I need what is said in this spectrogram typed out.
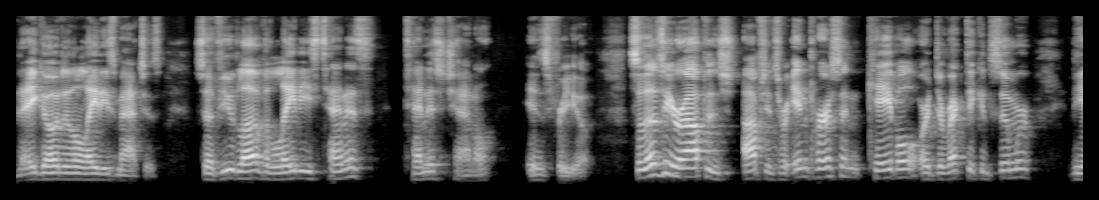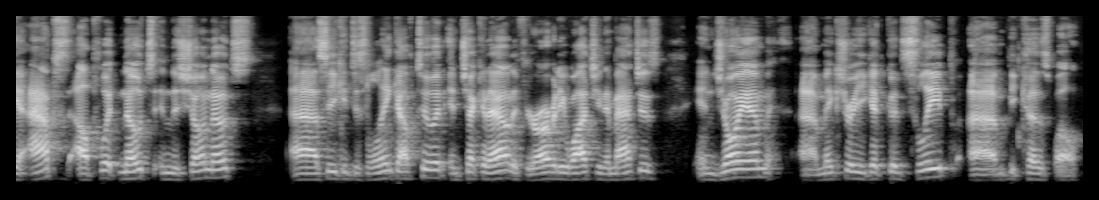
they go to the ladies' matches. So if you love ladies' tennis, Tennis Channel is for you. So those are your options options for in person, cable, or direct to consumer via apps. I'll put notes in the show notes uh, so you can just link up to it and check it out. If you're already watching the matches, enjoy them. Uh, make sure you get good sleep um, because, well,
